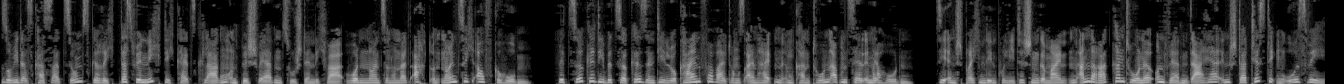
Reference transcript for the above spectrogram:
sowie das Kassationsgericht, das für Nichtigkeitsklagen und Beschwerden zuständig war, wurden 1998 aufgehoben. Bezirke Die Bezirke sind die lokalen Verwaltungseinheiten im Kanton Appenzell-Innerrhoden. Sie entsprechen den politischen Gemeinden anderer Kantone und werden daher in Statistiken USW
